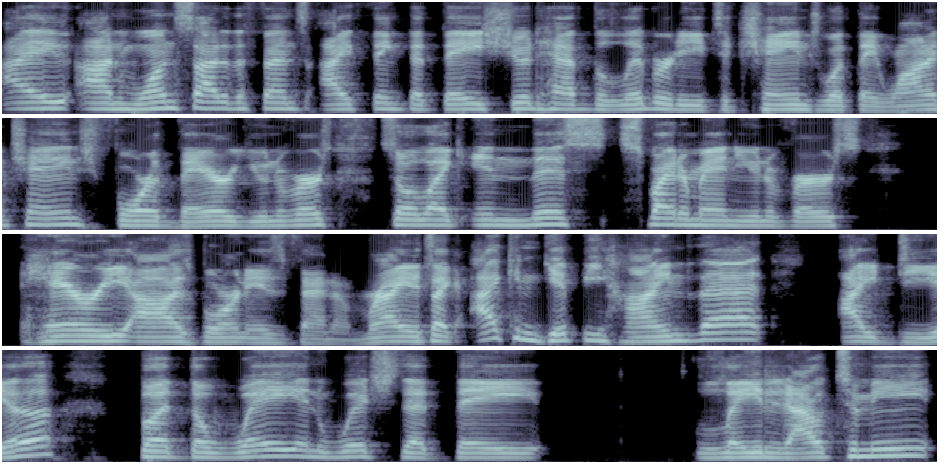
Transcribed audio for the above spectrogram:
I on one side of the fence, I think that they should have the liberty to change what they want to change for their universe. So like in this Spider-Man universe, Harry Osborn is Venom, right? It's like I can get behind that idea, but the way in which that they laid it out to me,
